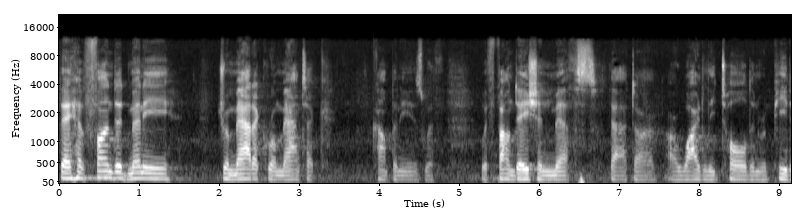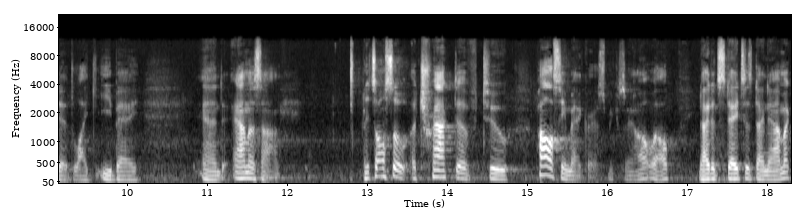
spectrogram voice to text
they have funded many dramatic, romantic companies with, with foundation myths that are, are widely told and repeated, like eBay and Amazon. It's also attractive to policymakers because, you know, well, United States is dynamic.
